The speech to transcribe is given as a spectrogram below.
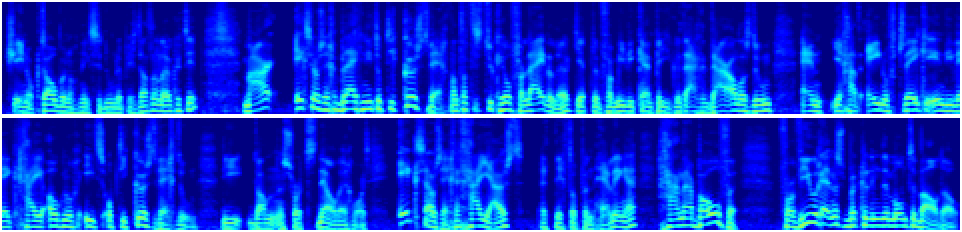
Als je in oktober nog niets te doen hebt, is dat een leuke tip. Maar ik zou zeggen, blijf niet op die kust weg. Want dat is natuurlijk heel verleidelijk. Je hebt een familiecamping, je kunt eigenlijk daar alles doen. En je gaat één of twee keer in die week ga je ook nog iets op die kustweg doen. Die dan een soort snelweg wordt. Ik zou zeggen, ga juist, het ligt op een helling, hè, ga naar boven. Voor wielrenners beklim de Monte Baldo.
